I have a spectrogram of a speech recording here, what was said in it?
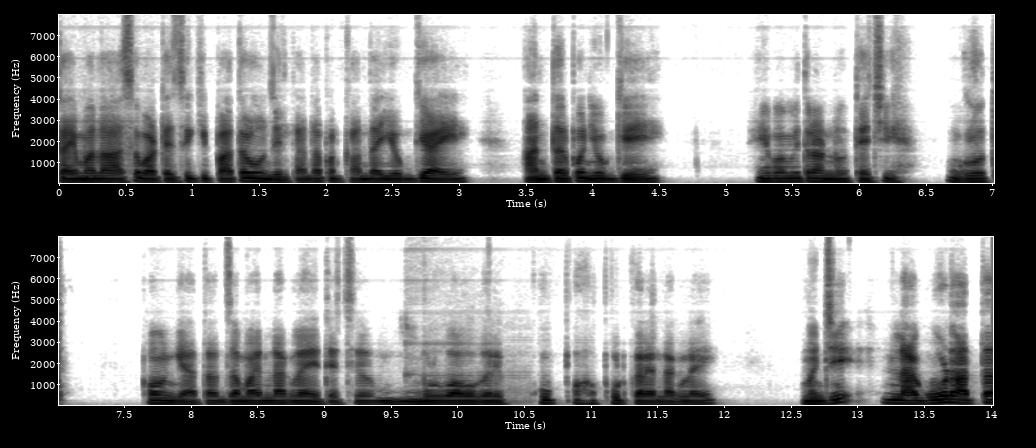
टायमाला असं वाटायचं की पातळ होऊन जाईल कांदा पण कांदा योग्य आहे. अंतर पण योग्य आहे. हे बघा मित्रांनो त्याची ग्रोथ पाहून घ्या. आता जमायला लागला आहे. त्याचं मुळवा वगैरे खूप फूट करायला लागला आहे. म्हणजे लागवड आता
